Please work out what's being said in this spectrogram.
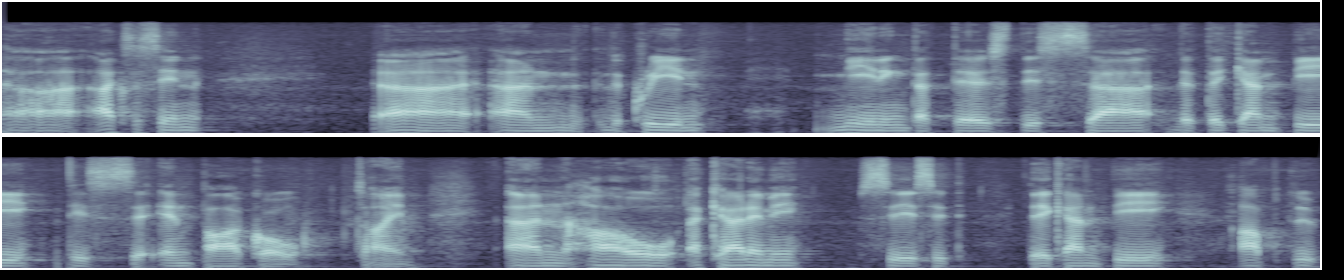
uh, accessing uh, and the green meaning that there's this that there can be this embargo time and how academy sees it they can be up to,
